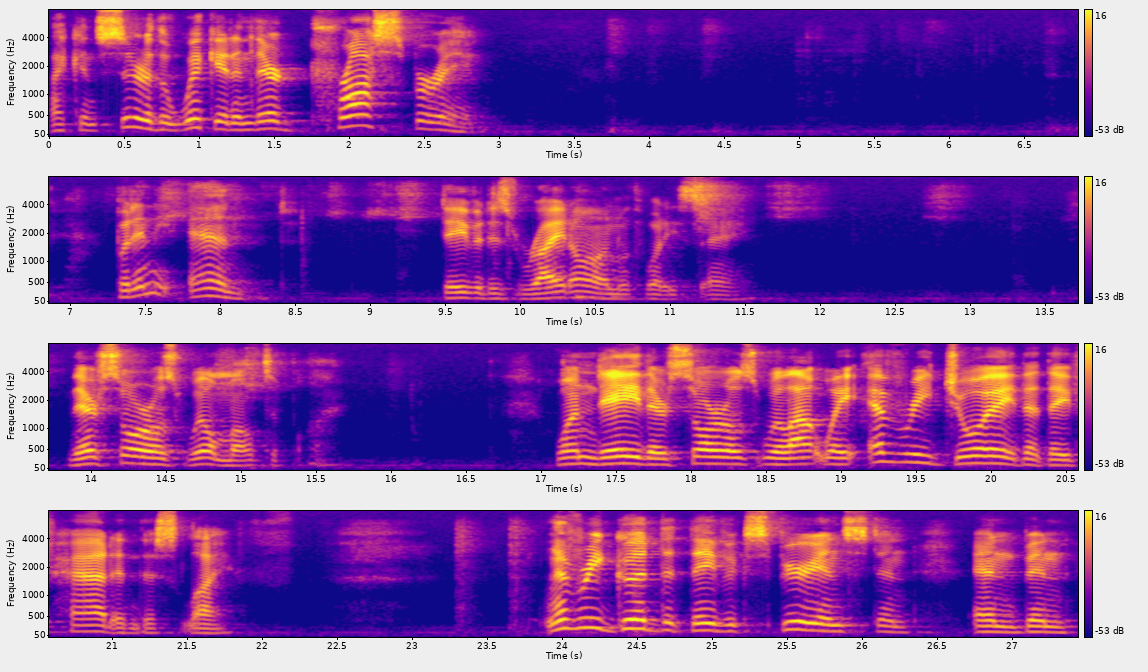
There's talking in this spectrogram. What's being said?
I consider the wicked and they're prospering. But in the end, David is right on with what he's saying. Their sorrows will multiply. One day their sorrows will outweigh every joy that they've had in this life. Every good that they've experienced and, and been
